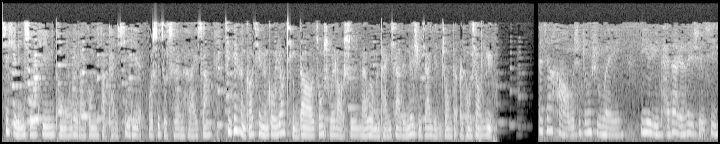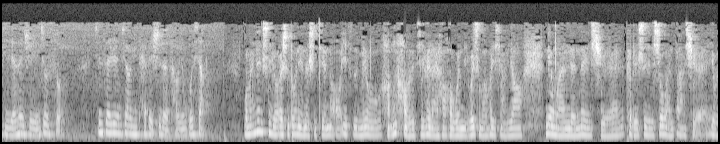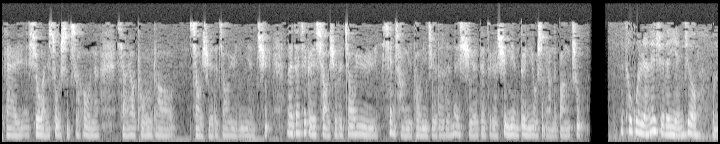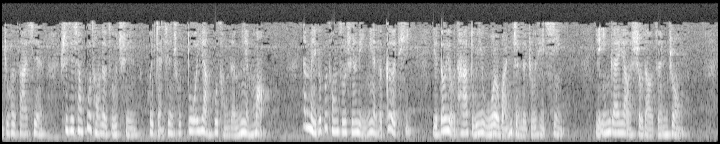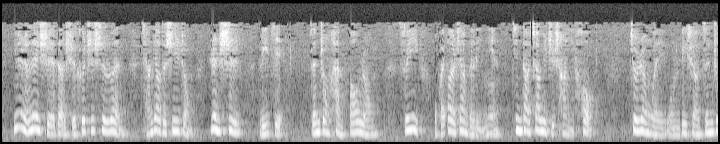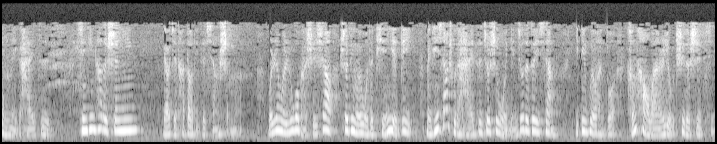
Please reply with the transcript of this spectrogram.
谢谢您收听《童年未来公益访谈》系列，我是主持人何来香。今天很高兴能够邀请到钟淑薇老师来为我们谈一下人类学家眼中的儿童教育。大家好，我是钟淑薇，毕业于台大人类学系及人类学研究所，现在任教于台北市的桃园国小。我们认识有二十多年的时间了哦，一直没有很好的机会来好好问你，为什么会想要念完人类学，特别是修完大学，有在修完硕士之后呢，想要投入到小学的教育里面去？那在这个小学的教育现场里头，你觉得人类学的这个训练对你有什么样的帮助？那透过人类学的研究，我们就会发现，世界上不同的族群会展现出多样不同的面貌。那每个不同族群里面的个体，也都有它独一无二、完整的主体性，也应该要受到尊重。因为人类学的学科知识论强调的是一种认识、理解、尊重和包容，所以我怀抱了这样的理念，进到教育职场以后，就认为我们必须要尊重每个孩子，倾听他的声音，了解他到底在想什么。我认为，如果把学校设定为我的田野地，每天相处的孩子就是我研究的对象，一定会有很多很好玩而有趣的事情。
